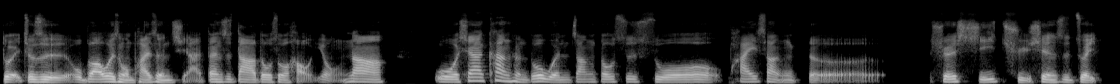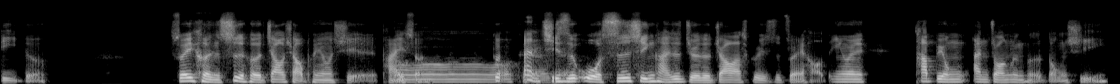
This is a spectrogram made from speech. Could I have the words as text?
对，就是我不知道为什么 Python 起来，但是大家都说好用。那我现在看很多文章都是说 Python 的学习曲线是最低的，所以很适合教小朋友写 Python。哦对但其实我私心还是觉得 JavaScript 是最好的，因为它不用安装任何的东西，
